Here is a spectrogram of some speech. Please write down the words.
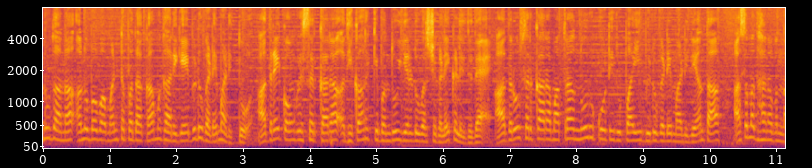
ಅನುದಾನ ಅನುಭವ ಅನುಭವ ಮಂಟಪದ ಕಾಮಗಾರಿಗೆ ಬಿಡುಗಡೆ ಮಾಡಿತ್ತು. ಆದರೆ ಕಾಂಗ್ರೆಸ್ ಸರ್ಕಾರ ಅಧಿಕಾರಕ್ಕೆ ಬಂದು ಎರಡು ವರ್ಷಗಳೇ ಕಳೆದಿದೆ. ಆದರೂ ಸರ್ಕಾರ ಮಾತ್ರ ನೂರು ಕೋಟಿ ರೂಪಾಯಿ ಬಿಡುಗಡೆ ಮಾಡಿದೆ ಅಂತ ಅಸಮಾಧಾನವನ್ನ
